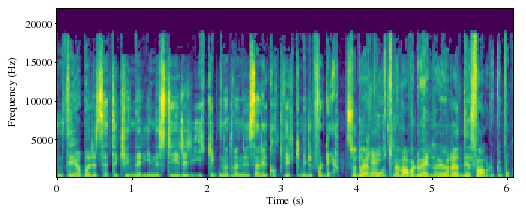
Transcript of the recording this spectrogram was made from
det å bare sette kvinner inn i styrer ikke nødvendigvis er et godt virkemiddel for det. Så du er okay. mot, men hva vil du heller gjøre? Det svarer du ikke på.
